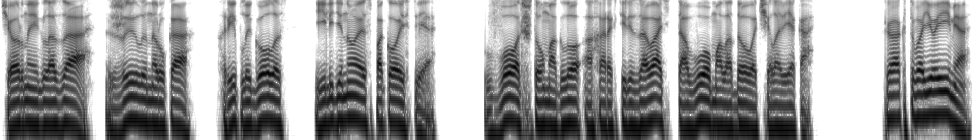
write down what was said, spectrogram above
Черные глаза, жилы на руках, хриплый голос и ледяное спокойствие. Вот что могло охарактеризовать того молодого человека. «Как твое имя?»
